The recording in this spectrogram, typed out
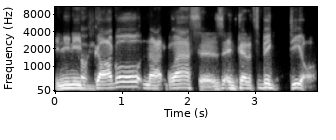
and you need oh, goggle, not glasses, and that's a big deal.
